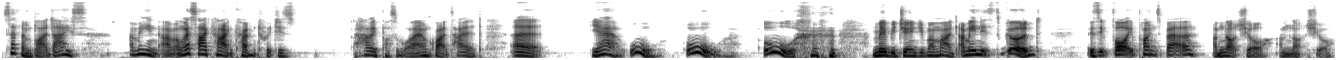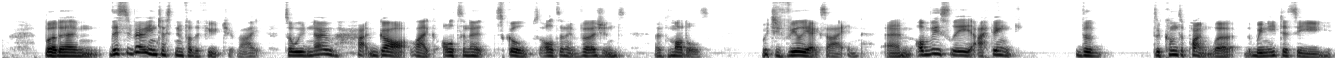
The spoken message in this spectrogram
Seven black dice. I mean, unless I can't count, which is highly possible. I am quite tired. Uh, yeah. Ooh, ooh, ooh. Maybe changing my mind. I mean, it's good. Is it 40 points better? I'm not sure. I'm not sure. But um, this is very interesting for the future, right? So we've now got like alternate sculpts, alternate versions of models, which is really exciting. Um, obviously, I think the to come to a point where we need to see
